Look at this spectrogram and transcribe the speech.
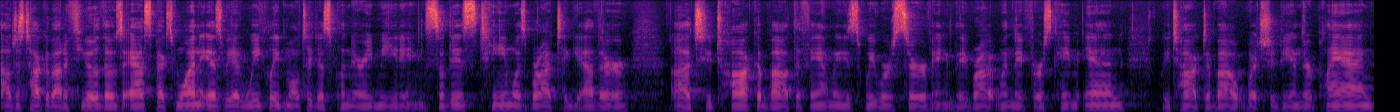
I'll just talk about a few of those aspects. One is we had weekly multidisciplinary meetings. So this team was brought together uh, to talk about the families we were serving. They brought when they first came in. We talked about what should be in their plan,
